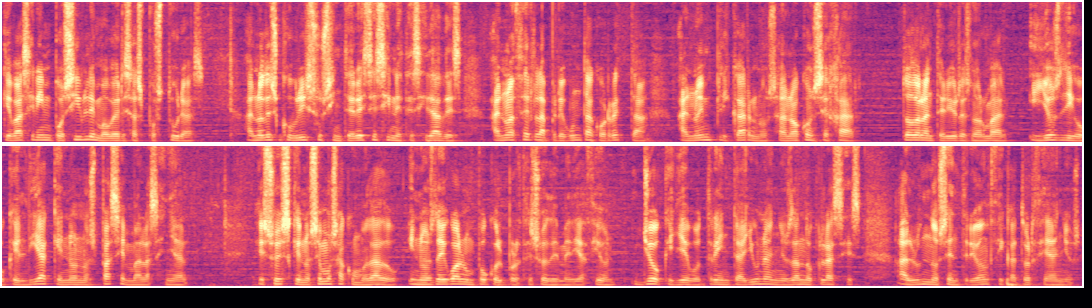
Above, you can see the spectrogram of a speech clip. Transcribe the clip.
que va a ser imposible mover esas posturas, a no descubrir sus intereses y necesidades, a no hacer la pregunta correcta, a no implicarnos, a no aconsejar. todo lo anterior es normal, y yo os digo que el día que no nos pase mala señal. Eso es que nos hemos acomodado y nos da igual un poco el proceso de mediación. Yo que llevo 31 años dando clases a alumnos entre 11 y 14 años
